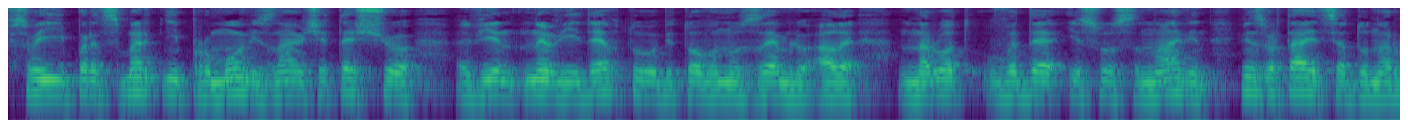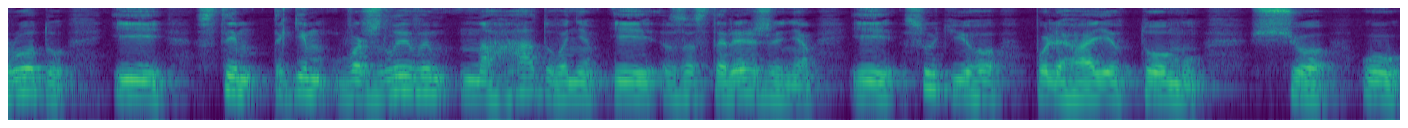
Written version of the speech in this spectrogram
в своїй передсмертній промові, знаючи те, що він не війде в ту обітовану землю, але народ веде Ісус Навін, він звертається до народу і з тим таким важливим нагадуванням і застереженням, і суть його полягає в тому, що у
